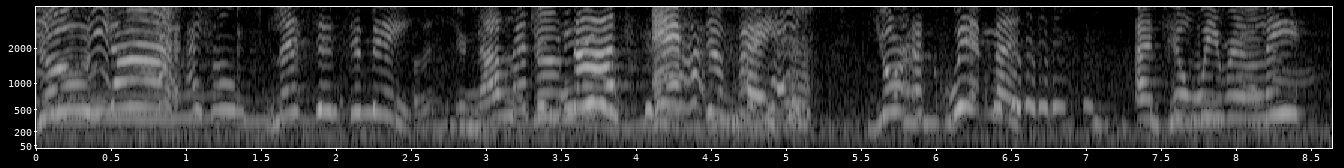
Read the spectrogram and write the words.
Do not listen to me. Do not Do not activate your equipment until we release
